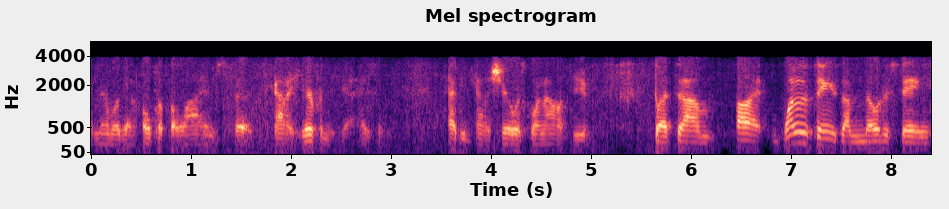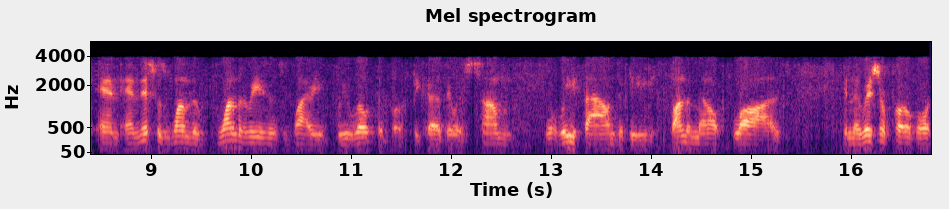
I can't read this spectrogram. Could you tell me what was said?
and then we're going to open up the lines to kind of hear from you guys and have you kind of share what's going on with you. But um, all right, one of the things I'm noticing, and and this was one of the one of the reasons why we, we wrote the book because there was some what we found to be fundamental flaws in the original protocol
